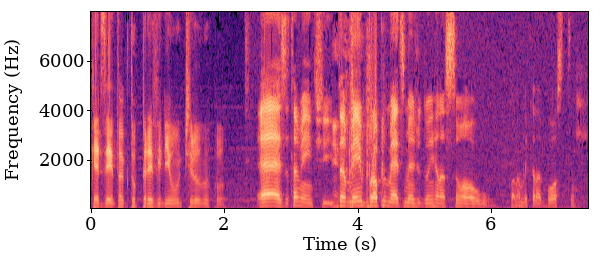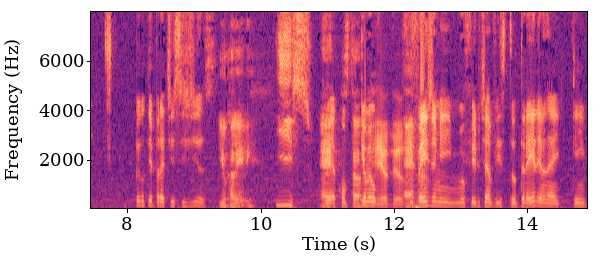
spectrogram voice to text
Quer dizer então que tu preveniu um tiro no cu. É, exatamente. E É. também o próprio Mads me ajudou em relação ao. Qual é o nome daquela bosta? Perguntei pra ti esses dias. E o Kalele? Isso. É, tá- Porque o meu, Meu Deus É. Benjamin, meu filho, tinha visto o trailer, né? E quem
